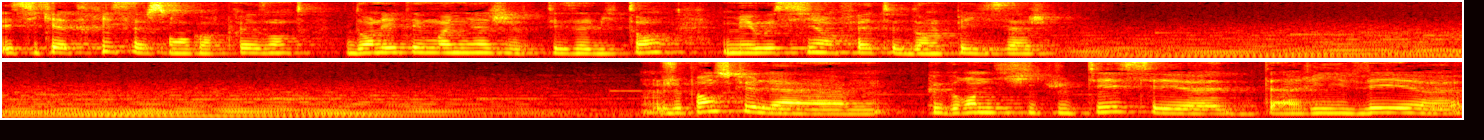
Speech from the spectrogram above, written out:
Les cicatrices, elles sont encore présentes dans les témoignages des habitants, mais aussi en fait dans le paysage. Je pense que la plus grande difficulté, c'est euh, d'arriver euh,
